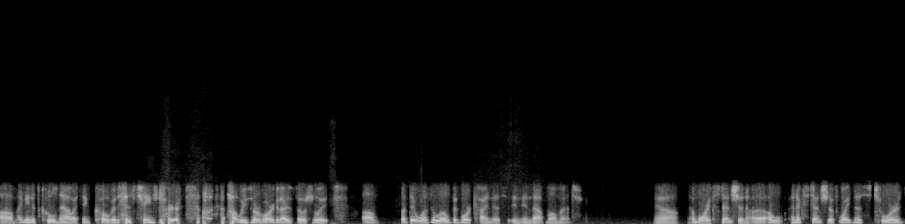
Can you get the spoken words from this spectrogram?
um, I mean, it's cool now. I think COVID has changed how we sort of organize socially. Um, but there was a little bit more kindness in, in that moment. Yeah, a more extension, a, a, an extension of whiteness towards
